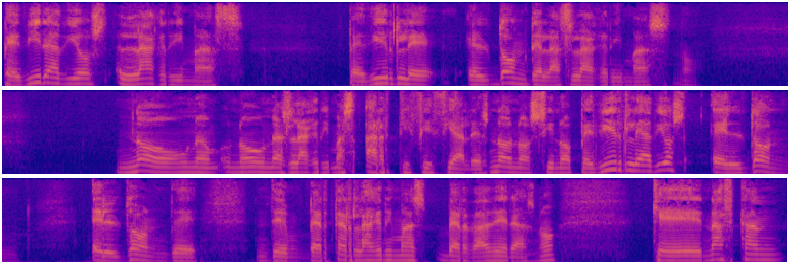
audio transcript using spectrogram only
pedir a Dios lágrimas, pedirle el don de las lágrimas, ¿no? No unas lágrimas artificiales, no, no, sino pedirle a Dios el don, el don de, de verter lágrimas verdaderas, ¿no? Que nazcan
